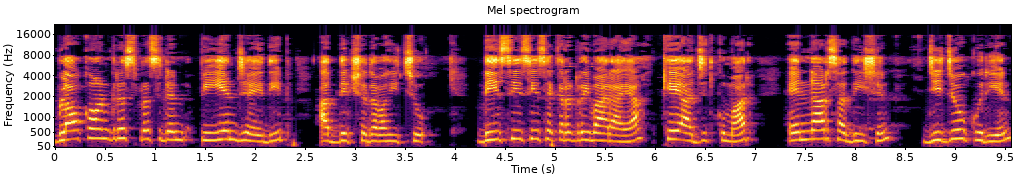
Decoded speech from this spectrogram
block Congress president P N Jayadeep അധ്യക്ഷത വഹിച്ചു. ഡി സി സി സെക്രട്ടറിമാരായ K Ajith Kumar N R Satheesan Jijo Kurian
